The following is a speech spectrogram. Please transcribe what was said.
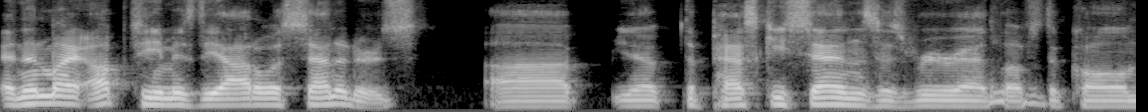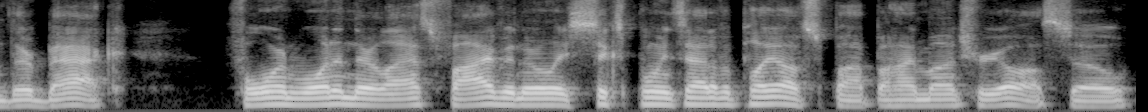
And then my up team is the Ottawa Senators. Uh, you know, the pesky Sens, as Rearad loves to call them, they're back four and one in their last five, and they're only six points out of a playoff spot behind Montreal. So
